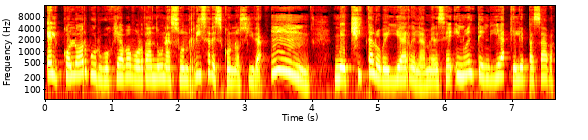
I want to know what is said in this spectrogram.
El color burbujeaba bordando una sonrisa desconocida. Mmm. Mechita lo veía relamerse y no entendía qué le pasaba.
